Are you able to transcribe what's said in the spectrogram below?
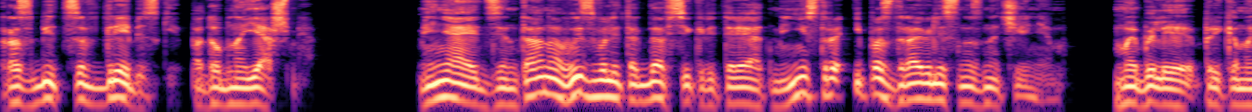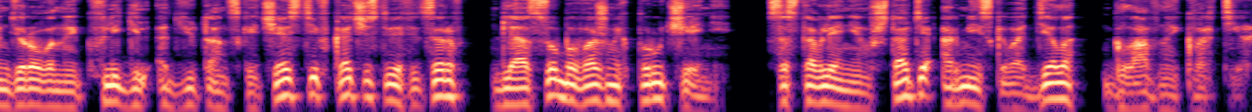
разбиться в дребезги, подобно Яшме. Меня и Дзентана вызвали тогда в секретариат министра и поздравили с назначением. Мы были прикомандированы к флигель-адъютантской части в качестве офицеров для особо важных поручений, составлением в штате армейского отдела главной квартиры.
